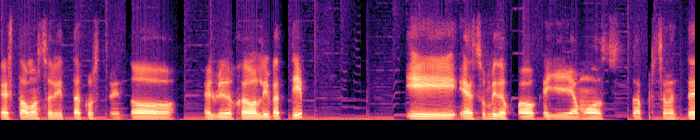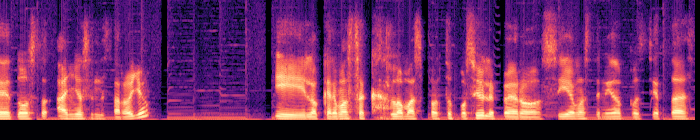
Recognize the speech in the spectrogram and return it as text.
Estamos ahorita construyendo el videojuego Live Tip y es un videojuego que llevamos aproximadamente dos años en desarrollo y lo queremos sacar lo más pronto posible, pero sí hemos tenido pues ciertas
